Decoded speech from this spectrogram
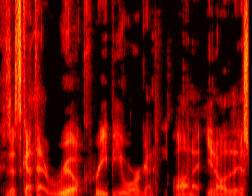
because it's got that real creepy organ on it. You know, this.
